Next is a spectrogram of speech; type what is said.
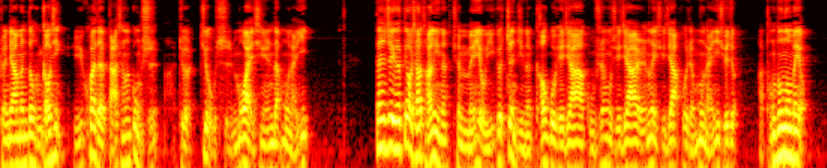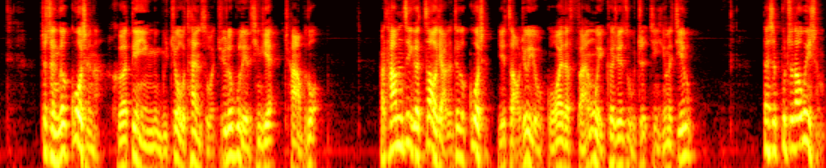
专家们都很高兴，愉快地达成了共识啊，这就是外星人的木乃伊。但是这个调查团里呢，却没有一个正经的考古学家、古生物学家、人类学家或者木乃伊学者啊，通通都没有。这整个过程呢，和电影《宇宙探索俱乐部》里的情节差不多。而他们这个造假的这个过程，也早就有国外的反伪科学组织进行了揭露。但是不知道为什么，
